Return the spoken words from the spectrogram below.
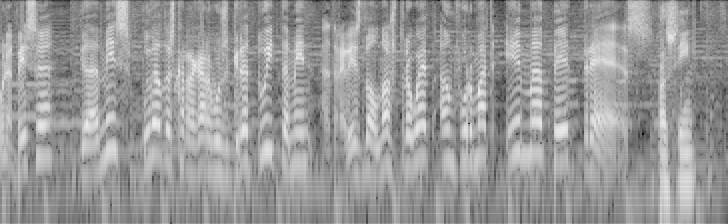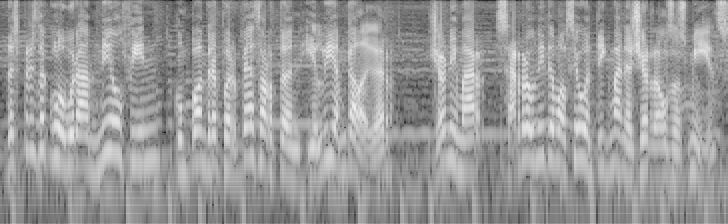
una peça que a més podeu descarregar-vos gratuïtament a través del nostre web en format MP3. Oh, sí. Després de col·laborar amb Neil Finn, compondre per Beth Orton i Liam Gallagher, Johnny Marr s'ha reunit amb el seu antic mànager, els Smiths,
